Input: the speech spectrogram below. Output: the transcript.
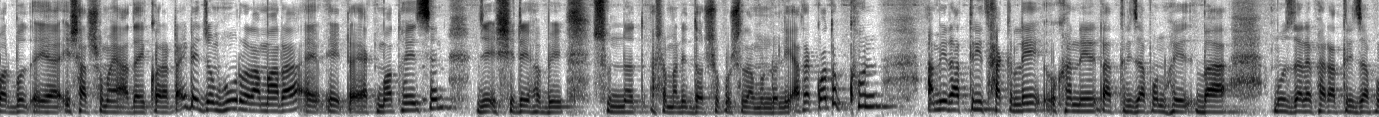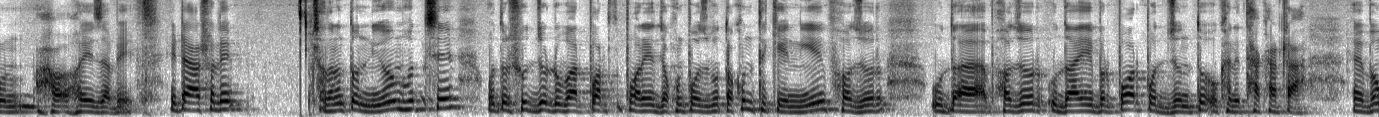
পর্ব এশার সময় আদায় করাটা এটা জমহুর আমারা এটা একমত হয়েছেন যে সেটাই হবে সুন্নত আসামারির দর্শক ও শ্রোতা মণ্ডলী। অর্থাৎ কতক্ষণ আমি রাত্রি থাকলে ওখানে রাত্রি যাপন হয়ে, বা মুজদালেফা রাত্রি যাপন হয়ে যাবে? এটা আসলে সাধারণত নিয়ম হচ্ছে ও তো সূর্য ডোবার পর, পরে যখন পৌঁছবো তখন থেকে নিয়ে ফজর উদা, ফজর উদয় পর পর্যন্ত ওখানে থাকাটা। এবং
